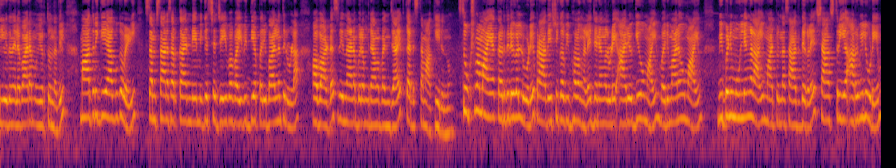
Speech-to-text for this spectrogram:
ജീവിത നിലവാരം ഉയർത്തുന്നതിൽ മാതൃകയാകുക വഴി സംസ്ഥാന സർക്കാരിന്റെ മികച്ച ജൈവ വൈവിധ്യ പരിപാലനത്തിലുള്ള അവാർഡ് ശ്രീനാരായണപുരം ഗ്രാമപഞ്ചായത്ത് കരസ്ഥമാക്കിയിരുന്നു. സൂക്ഷ്മമായ കരുതലുകളിലൂടെ പ്രാദേശിക വിഭവങ്ങളെ ജനങ്ങളുടെ ആരോഗ്യവുമായും വരുമാനവുമായും വിപണി മൂല്യങ്ങളായും മാറ്റുന്ന സാധ്യതകളെ ശാസ്ത്രീയ അറിവിലൂടെയും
